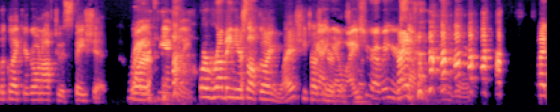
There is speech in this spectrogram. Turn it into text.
look like you're going off to a spaceship. Right, or, exactly. or rubbing yourself, going, why is she touching yeah, her? Yeah, why is she rubbing herself? Right? but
